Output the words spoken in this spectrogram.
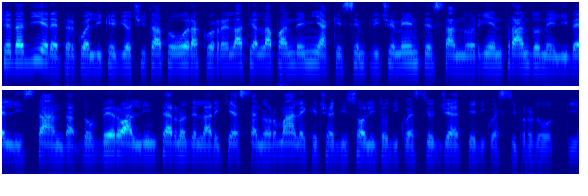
C'è da dire per quelli che vi ho citato ora correlati alla pandemia che semplicemente stanno rientrando nei livelli standard, ovvero all'interno della richiesta normale che c'è di solito di questi oggetti e di questi prodotti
